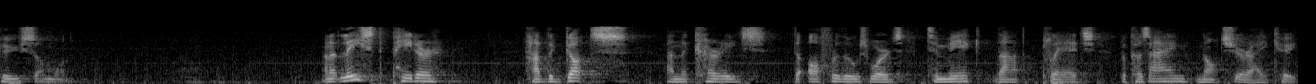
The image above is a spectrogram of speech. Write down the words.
to someone. And at least Peter had the guts and the courage to offer those words, to make that pledge, because I'm not sure I could.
